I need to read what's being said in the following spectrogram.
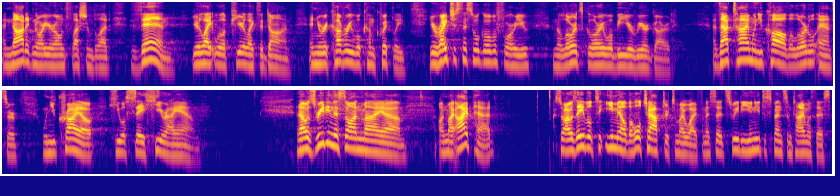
And not ignore your own flesh and blood? Then your light will appear like the dawn, and your recovery will come quickly. Your righteousness will go before you, and the Lord's glory will be your rear guard. At that time, when you call, the Lord will answer. When you cry out, he will say, Here I am. And I was reading this on my, uh, on my iPad so I was able to email the whole chapter to my wife, and I said, Sweetie, you need to spend some time with this.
